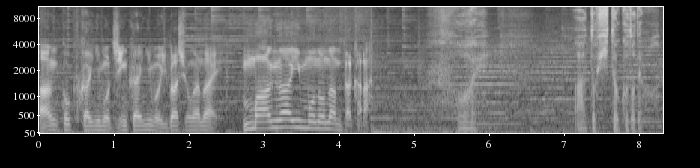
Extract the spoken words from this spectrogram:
暗黒界にも人界にも居場所がない。まがいものなんだから。おいあと一言でも。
